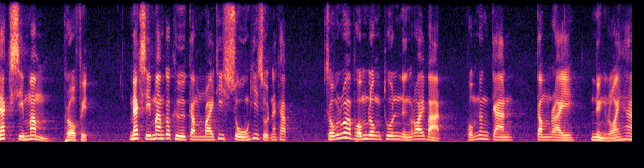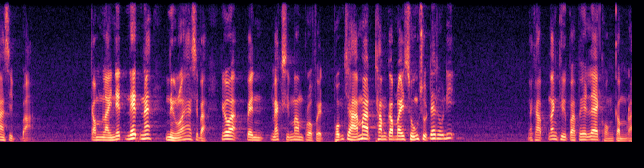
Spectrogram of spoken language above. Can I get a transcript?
maximum profit maximum ก็คือกำไรที่สูงที่สุดนะครับ สมมติว่าผมลงทุน 100 บาท ผมต้องการกำไร 150 บาทกำไรเน็ตเน็ตนะ150 บาทเรียกว่าเป็น maximum profit ผมสามารถทำกำไรสูงสุดได้เท่านี้นะครับนั่นคือประเภทแรกของกำไร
